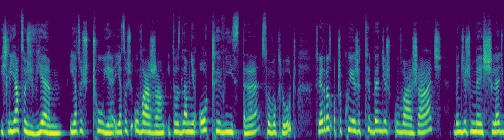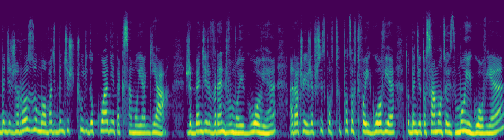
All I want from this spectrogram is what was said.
jeśli ja coś wiem, ja coś czuję, ja coś uważam i to jest dla mnie oczywiste, słowo klucz, to ja teraz oczekuję, że ty będziesz uważać, będziesz myśleć, będziesz rozumować, będziesz czuć dokładnie tak samo jak ja, że będziesz wręcz w mojej głowie, a raczej, że wszystko to, co w twojej głowie, to będzie to samo, co jest w mojej głowie.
